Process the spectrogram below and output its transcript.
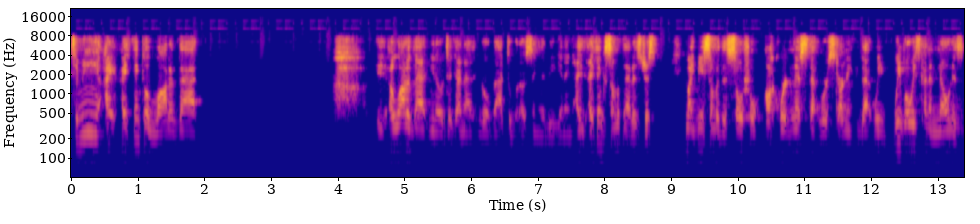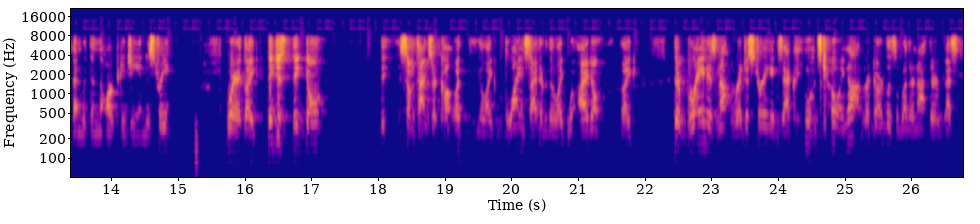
to me, I, I think a lot of that, a lot of that, you know, to kind of go back to what I was saying in the beginning, I, I think some of that is just might be some of the social awkwardness that we're starting that we we've always kind of known has been within the RPG industry, where like they just they don't. Sometimes they're caught with like blindsided. They're like, I don't like. Their brain is not registering exactly what's going on, regardless of whether or not their best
